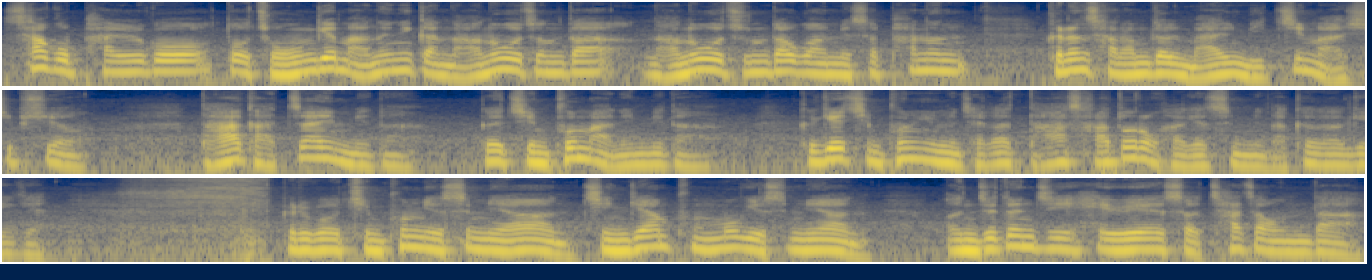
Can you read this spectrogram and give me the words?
사고 팔고 또 좋은 게 많으니까 나누어 준다, 나누어 준다고 하면서 파는 그런 사람들 말 믿지 마십시오. 다 가짜입니다. 그 진품 아닙니다. 그게 진품이면 제가 다 사도록 하겠습니다. 그 가격에. 그리고 진품이 있으면 진기한 품목이 있으면 언제든지 해외에서 찾아온다.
